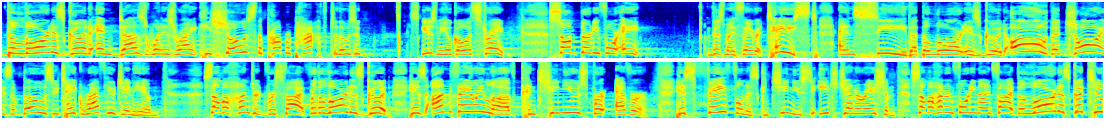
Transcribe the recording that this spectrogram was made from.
The Lord is good and does what is right. He shows the proper path to those who, excuse me, who go astray. Psalm 34 8. This is my favorite. Taste and see that the Lord is good. Oh, the joys of those who take refuge in him. Psalm 100, verse 5 For the Lord is good, his unfailing love continues forever, his faithfulness continues to each generation. Psalm 149, 5 The Lord is good to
